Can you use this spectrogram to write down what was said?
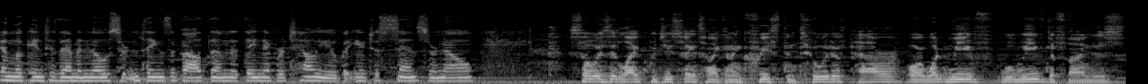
and look into them and know certain things about them that they never tell you, but you just sense or know. So is it like, would you say it's like an increased intuitive power, or what we've what we've defined as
